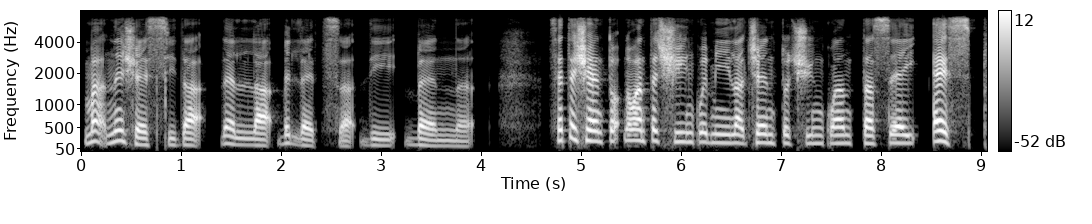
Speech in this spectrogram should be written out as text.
ma necessita della bellezza di ben 795.156 ESP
